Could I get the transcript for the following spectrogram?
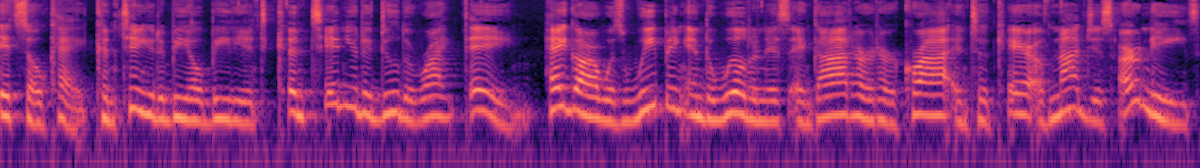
It's okay. Continue to be obedient. Continue to do the right thing. Hagar was weeping in the wilderness, and God heard her cry and took care of not just her needs,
